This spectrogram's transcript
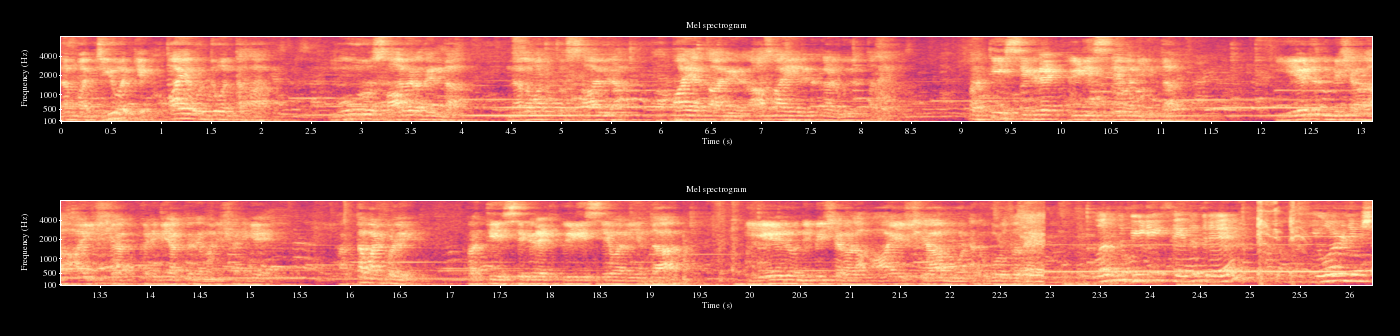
ನಮ್ಮ ಜೀವಕ್ಕೆ ಅಪಾಯ ಒಡ್ಡುವಂತಹ ಮೂರು ಸಾವಿರದಿಂದ ನಲವತ್ತು ಸಾವಿರ ಅಪಾಯಕಾರಿ ರಾಸಾಯನಿಕಗಳು ಇರುತ್ತವೆ ಪ್ರತಿ ಸಿಗರೆಟ್ ಬೀಡಿ ಸೇವನೆಯಿಂದ ಏಳು ನಿಮಿಷಗಳ ಆಯುಷ್ಯ ಕಡಿಮೆಯಾಗ್ತದೆ ಮನುಷ್ಯನಿಗೆ. ಅರ್ಥ ಮಾಡಿಕೊಳ್ಳಿ. ಪ್ರತಿ ಸಿಗರೆಟ್ ಬೀಡಿ ಸೇವನೆಯಿಂದ ಏಳು ನಿಮಿಷಗಳ ಆಯುಷ್ಯ ಮೊಟಕುಗೊಳ್ಳುತ್ತದೆ. ಒಂದು ಬೀಡಿ ಸೇದಿದ್ರೆ ಏಳು ನಿಮಿಷ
